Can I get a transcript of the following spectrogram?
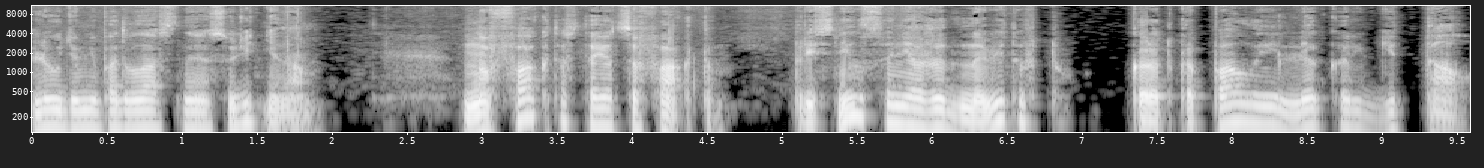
людям неподвластное, судить не нам. Но факт остается фактом. Приснился неожиданно Витовту короткопалый лекарь Гитал.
